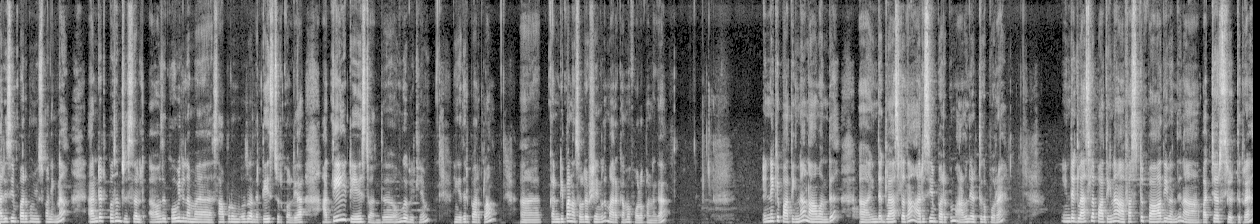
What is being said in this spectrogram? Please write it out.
அரிசியும் பருப்பும் யூஸ் பண்ணிங்கன்னா ஹண்ட்ரட் பர்சன்ட் ரிசல்ட் அதாவது கோவிலில் நம்ம சாப்பிடும்போது அந்த டேஸ்ட் இருக்கும் இல்லையா? அதே டேஸ்ட் வந்து உங்கள் வீட்லேயும் நீங்கள் எதிர்பார்க்கலாம். கண்டிப்பாக நான் சொல்கிற விஷயங்களை மறக்காமல் ஃபாலோ பண்ணுங்கள் இன்றைக்கி பார்த்திங்கன்னா நான் வந்து இந்த கிளாஸில் தான் அரிசியும் பருப்பும் அளந்து எடுத்துக்க போகிறேன் இந்த கிளாஸில் பார்த்திங்கன்னா ஃபஸ்ட்டு பாதி வந்து நான் பச்சை அரிசி எடுத்துக்கிறேன்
